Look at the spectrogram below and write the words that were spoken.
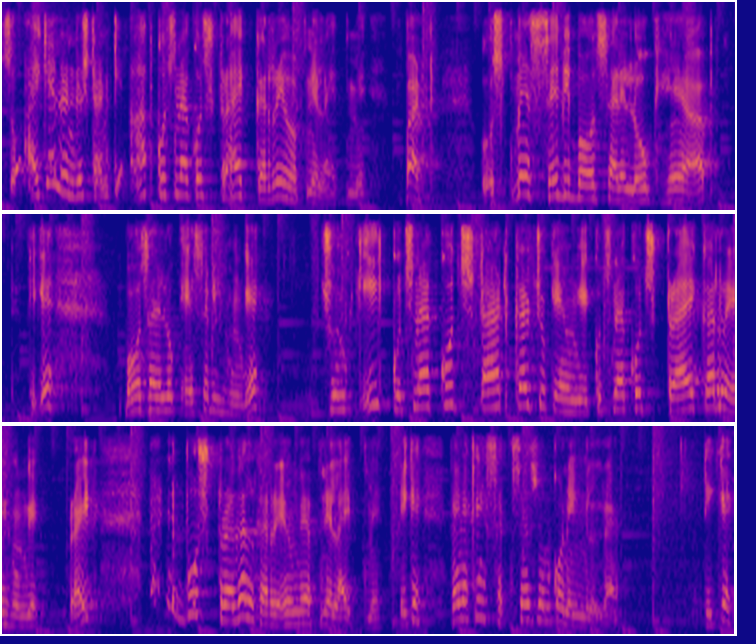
so I can understand कि आप कुछ ना कुछ ट्राई कर रहे हो अपने लाइफ में बट उसमें से भी बहुत सारे लोग हैं आप, ठीक है? बहुत सारे लोग ऐसे भी होंगे जो कि कुछ ना कुछ स्टार्ट कर चुके होंगे, कुछ ना कुछ ट्राई कर रहे होंगे राइट एंड वो स्ट्रगल कर रहे होंगे अपने लाइफ में, ठीक है? कहीं ना कहीं सक्सेस उनको नहीं मिल रहा है, ठीक है?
